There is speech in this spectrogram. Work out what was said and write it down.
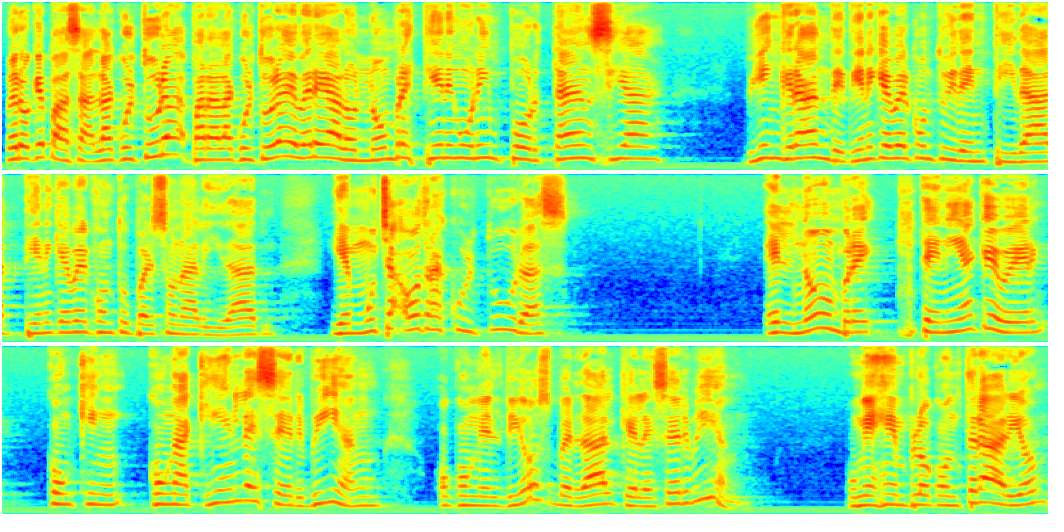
pero ¿qué pasa? La cultura, para la cultura hebrea los nombres tienen una importancia bien grande, tiene que ver con tu identidad, tiene que ver con tu personalidad. Y en muchas otras culturas, el nombre tenía que ver con, con a quién le servían o con el Dios, ¿verdad?, al que le servían. Un ejemplo contrario,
